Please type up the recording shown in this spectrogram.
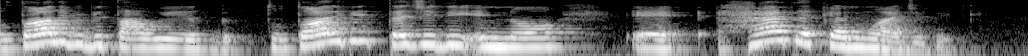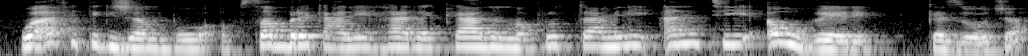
تطالبي بتعويض تطالبي تجدي إنه آه، هذا كان واجبك. وقفتك جنبه أو صبرك عليه هذا كان المفروض تعمليه أنت أو غيرك كزوجة.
